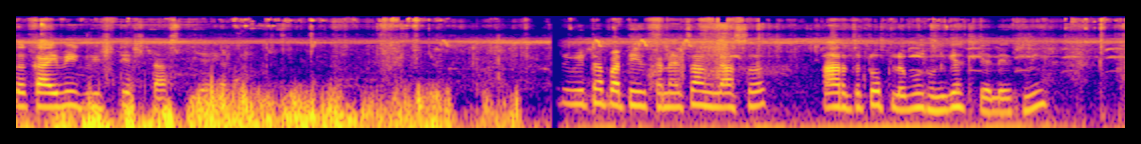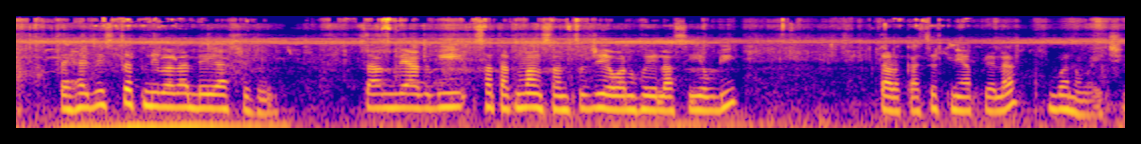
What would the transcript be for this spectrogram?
तर काय वेगळीच टेस्ट असते ह्याला हिरवी टपाटी का नाही चांगलं असं अर्ध टोपलं भरून घेतलेले आहेत मी. तर ह्याचीच चटणी बघा लय अशी होईल. चांगली अगदी सात आठ माणसांचं जेवण होईल अशी एवढी तडका चटणी आपल्याला बनवायची.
